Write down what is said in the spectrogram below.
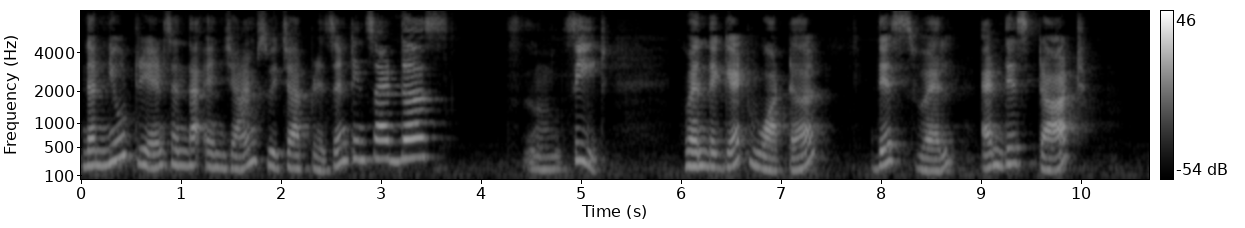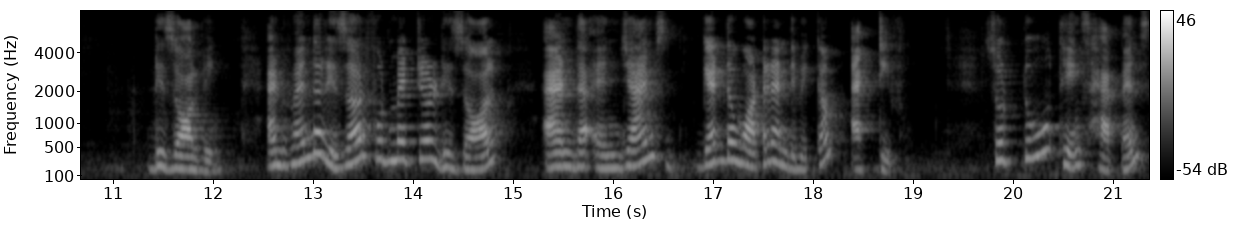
the nutrients and the enzymes which are present inside the um, seed when they get water they swell and they start dissolving and when the reserve food material dissolve and the enzymes get the water and they become active. So two things happens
